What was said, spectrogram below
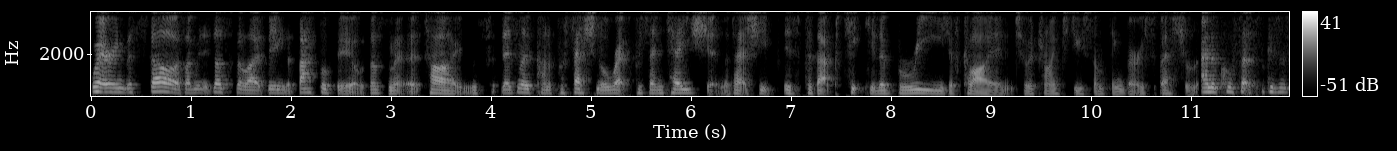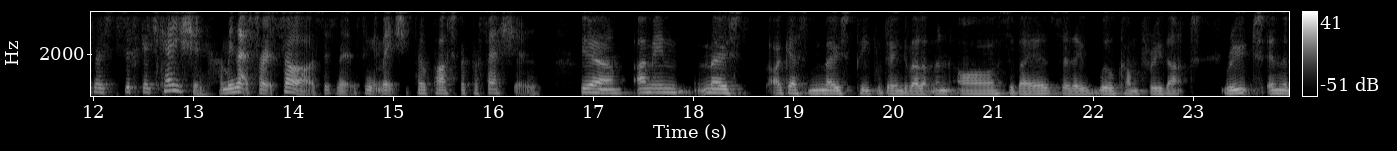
wearing the scars. I mean, it does feel like being the battlefield, doesn't it? At times, there's no kind of professional representation that actually is for that particular breed of client who are trying to do something very special. And of course, that's because there's no specific education. I mean, that's where it starts, isn't it? The thing that makes you feel part of a profession. Yeah, I mean, most I guess most people doing development are surveyors, so they will come through that route in the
